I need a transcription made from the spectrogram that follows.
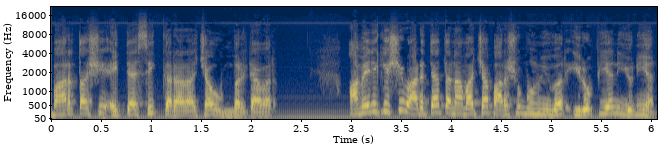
भारताशी ऐतिहासिक कराराच्या उंबरट्यावर अमेरिकेशी वाढत्या तणावाच्या पार्श्वभूमीवर युरोपियन युनियन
